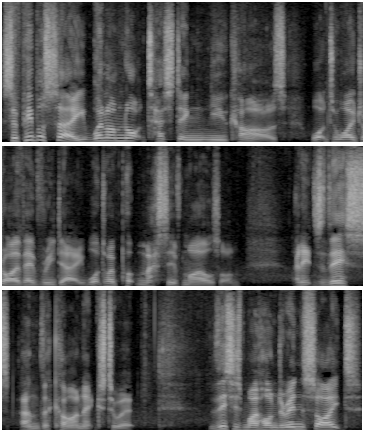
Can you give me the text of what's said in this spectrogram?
So people say, when I'm not testing new cars, what do I drive every day? What do I put massive miles on? And it's this and the car next to it. This is my Honda Insight.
